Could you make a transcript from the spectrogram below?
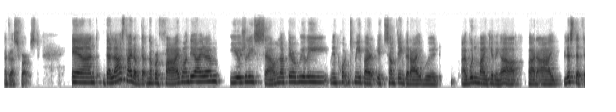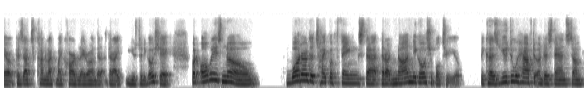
addressed first. And the last item, the number five on the item, usually sounds like they're really important to me, but it's something that I would I wouldn't mind giving up, but I list it there because that's kind of like my card later on that, that I use to negotiate. But always know what are the type of things that that are non-negotiable to you because you do have to understand some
